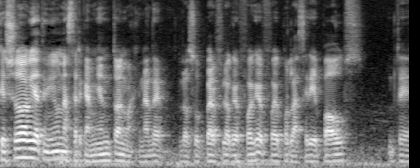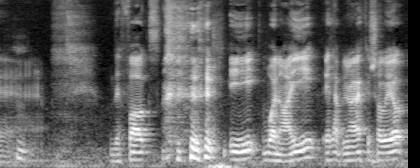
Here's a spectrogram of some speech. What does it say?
que yo había tenido un acercamiento, imagínate lo superfluo que fue, que fue por la serie Pose de, mm. de Fox. y bueno, ahí es la primera vez que yo veo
